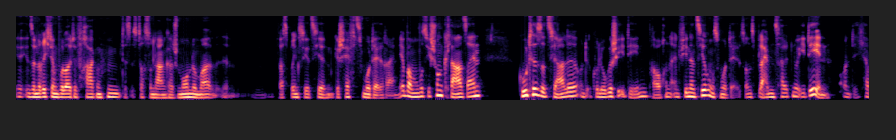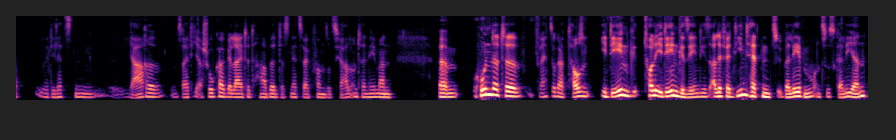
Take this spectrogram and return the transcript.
in so eine Richtung, wo Leute fragen, hm, das ist doch so eine Engagementnummer, äh, was bringst du jetzt hier ein Geschäftsmodell rein? Ja, aber man muss sich schon klar sein, gute soziale und ökologische Ideen brauchen ein Finanzierungsmodell, sonst bleiben es halt nur Ideen. Und ich habe über die letzten äh, Jahre, seit ich Ashoka geleitet habe, das Netzwerk von Sozialunternehmern, ähm, hunderte, vielleicht sogar tausend Ideen, tolle Ideen gesehen, die es alle verdient hätten zu überleben und zu skalieren.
